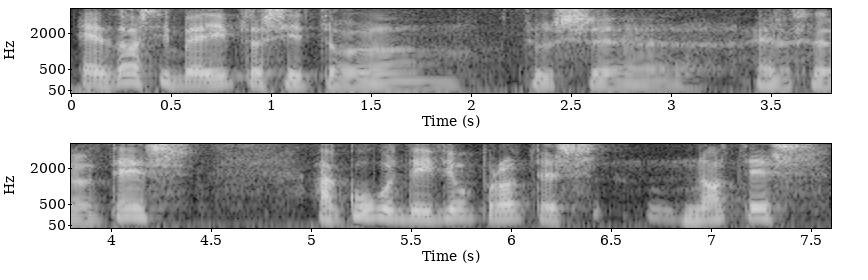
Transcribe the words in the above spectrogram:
εδώ στην περίπτωση του τους ε, ελευθερωτές. Ακούγονται οι δύο πρώτες νότες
